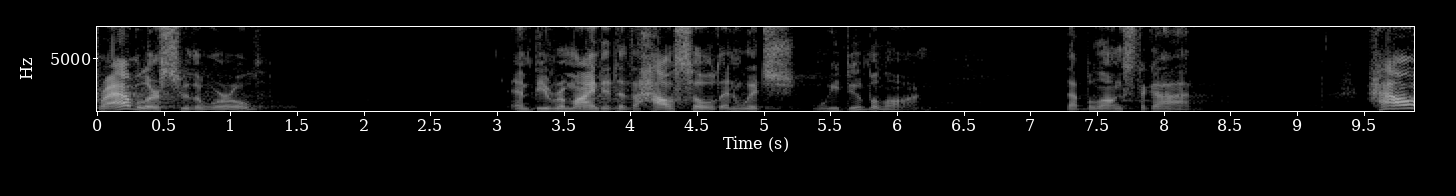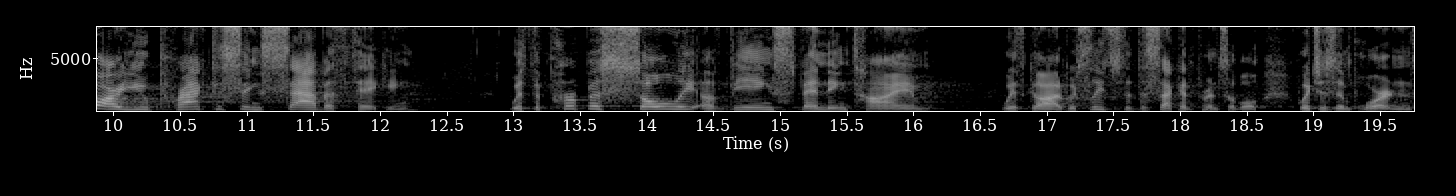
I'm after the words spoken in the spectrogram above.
travelers through the world. And be reminded of the household in which we do belong. That belongs to God. How are you practicing Sabbath taking with the purpose solely of being spending time with God, which leads to the second principle, which is important.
